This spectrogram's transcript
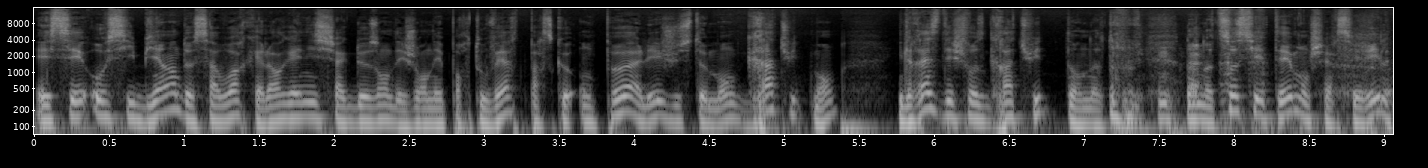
et c'est aussi bien de savoir qu'elle organise chaque deux ans des journées portes ouvertes parce qu'on peut aller justement gratuitement. Il reste des choses gratuites dans notre, dans notre société, mon cher Cyril.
